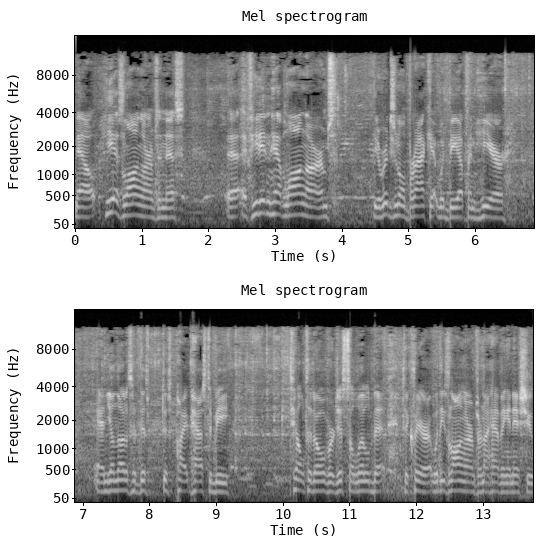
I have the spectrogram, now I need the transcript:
Now, he has long arms in this. Uh, if he didn't have long arms, the original bracket would be up in here. And you'll notice that this, this pipe has to be tilted over just a little bit to clear it. With these long arms, we're not having an issue.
